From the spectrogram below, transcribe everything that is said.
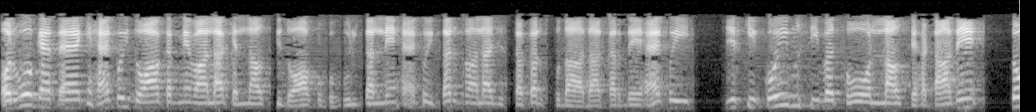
اور وہ کہتا ہے کہ ہے کوئی دعا کرنے والا کہ اللہ اس کی دعا کو قبول کر لیں ہے کوئی قرض والا جس کا قرض خدا ادا کر دے، ہے کوئی جس کی کوئی مصیبت ہو اللہ اسے ہٹا دے۔ تو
